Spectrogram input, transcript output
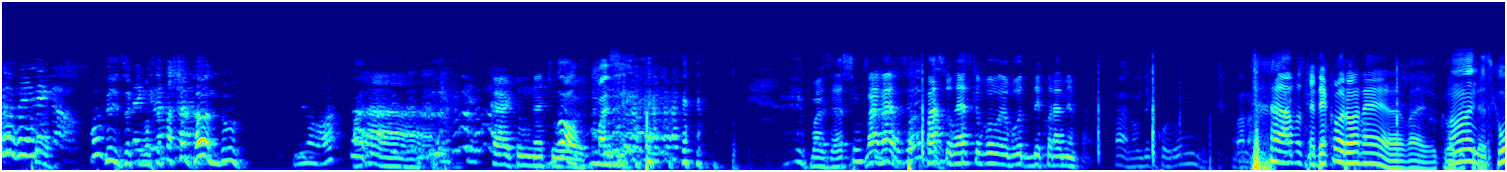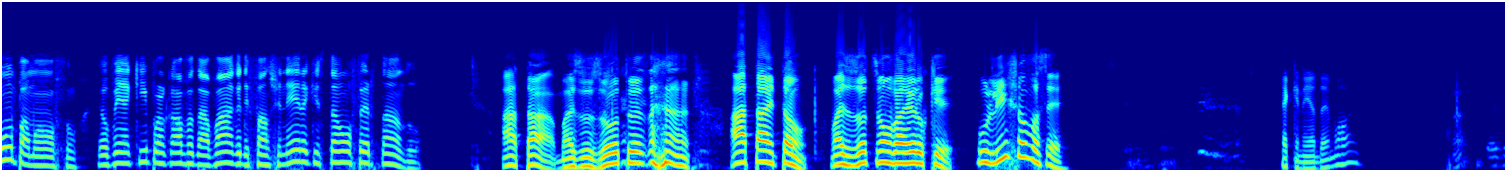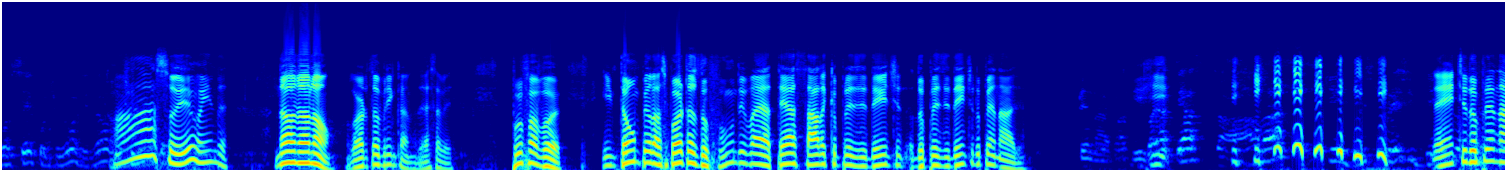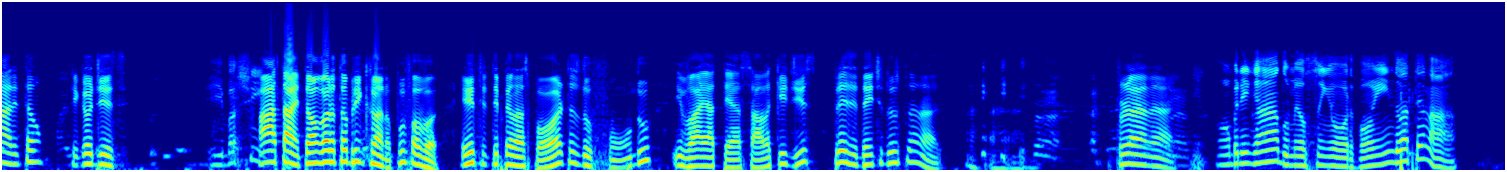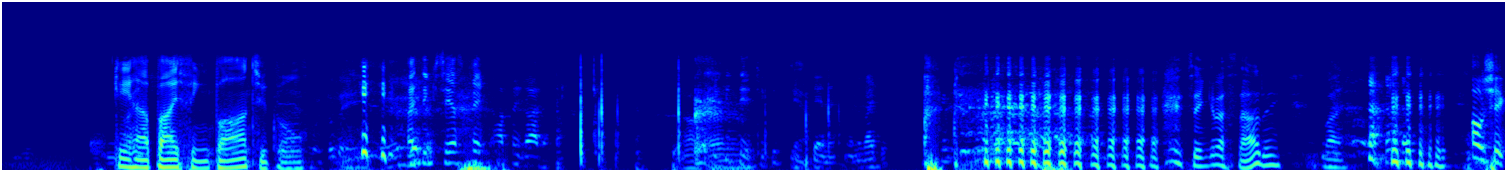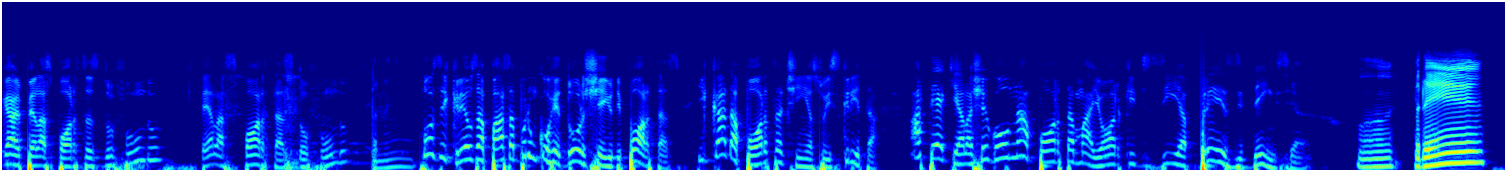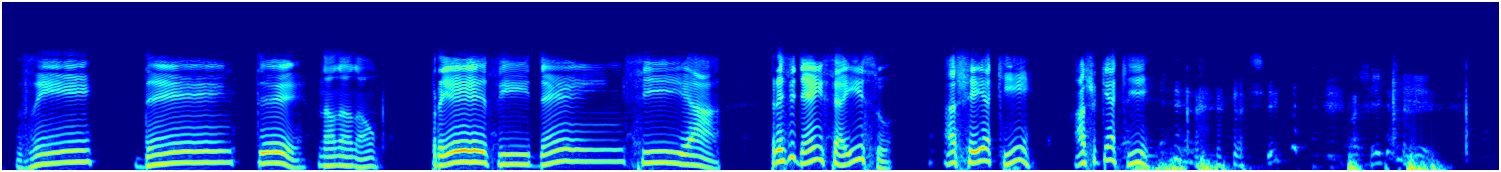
Tá bem legal. Avisa que É você tá chegando. Nossa! Cartoon Não, Network. mas. mas é assim que Vai, você vai, fazer. passa o resto que eu vou, eu vou decorar minha parte. Tá, não decorou ainda. ah, você decorou, né? Vai, Ah, desculpa, moço. Eu vim aqui por causa da vaga de faxineira que estão ofertando. Ah, tá, mas os outros. ah, tá, então. Mas os outros vão varrer o quê? O lixo ou você? É que nem a da hemorroida. É você, continua ali? Não, Ah, sou eu ainda. Não, não, não. Agora eu tô brincando, dessa vez. Por favor, então pelas portas do fundo e vai até a sala que o presidente do presidente do plenário. E Vai até a sala. Presidente do plenário, então. O que, que eu disse? E baixinho. Ah, tá. Então agora eu tô brincando. Por favor, entre pelas portas do fundo e vai até a sala que diz presidente do plenário. plenário. Obrigado, meu senhor. Vou indo até lá. Que rapaz simpático. Vai ter que ser a pegada. Tinha que ter, tinha que ter. Tem, né? Mas Não vai ter. Isso é engraçado, hein? Vai. Ao chegar pelas portas do fundo, pelas portas do fundo, Rose Creuza passa por um corredor cheio de portas, e cada porta tinha sua escrita, até que ela chegou na porta maior que dizia presidência. Ah, Presidente. Não, não, não. Presidência. Presidência, isso. Achei aqui. Acho que é aqui. Achei que aqui.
